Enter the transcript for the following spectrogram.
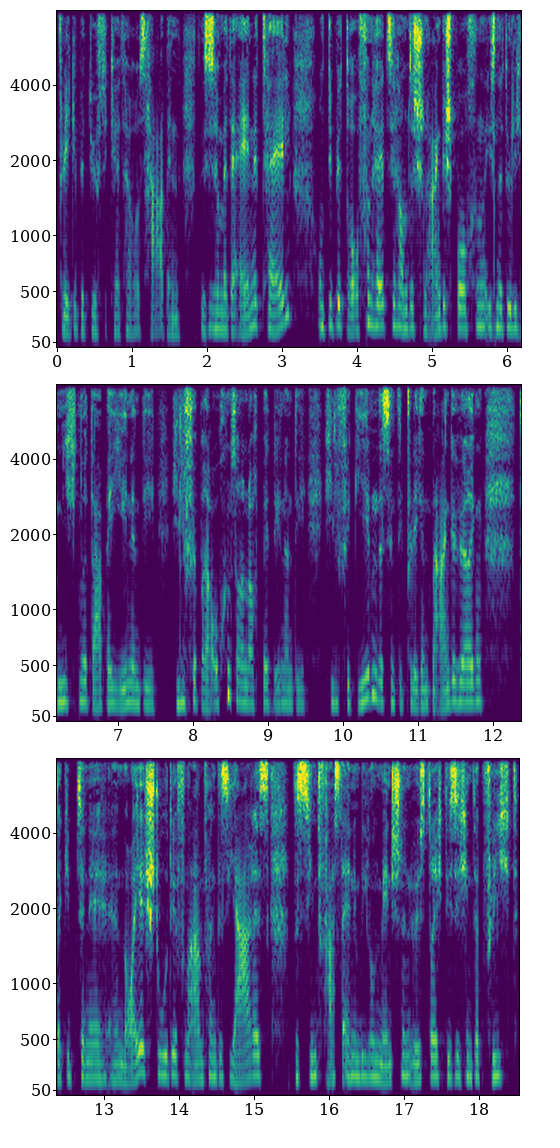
Pflegebedürftigkeit heraus haben. Das ist einmal der eine Teil. Und die Betroffenheit, Sie haben das schon angesprochen, ist natürlich nicht nur da bei jenen, die Hilfe brauchen, sondern auch bei denen, die Hilfe geben. Das sind die Pflegenden pflegenden Angehörigen. Da gibt es eine neue Studie vom Anfang des Jahres. Das sind fast eine Million Menschen in Österreich, die sich in der Pflicht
